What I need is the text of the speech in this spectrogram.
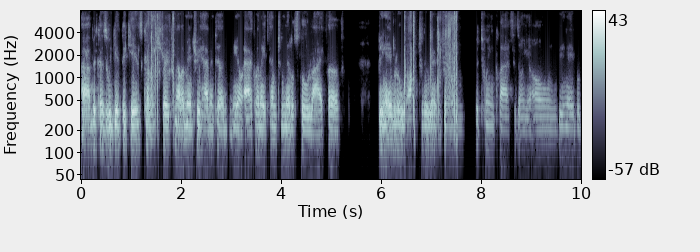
uh, because we get the kids coming straight from elementary, having to you know acclimate them to middle school life of being able to walk to the restroom between classes on your own, being able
